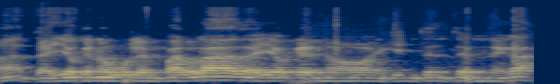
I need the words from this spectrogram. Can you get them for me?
Eh? D'allò que no volem parlar, d'allò que no que intentem negar,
